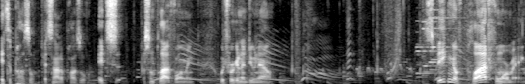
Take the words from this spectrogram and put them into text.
It's a puzzle. It's not a puzzle. It's some platforming, which we're going to do now. Speaking of platforming,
